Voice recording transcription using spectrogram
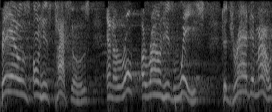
bells on his tassels and a rope around his waist to drag him out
